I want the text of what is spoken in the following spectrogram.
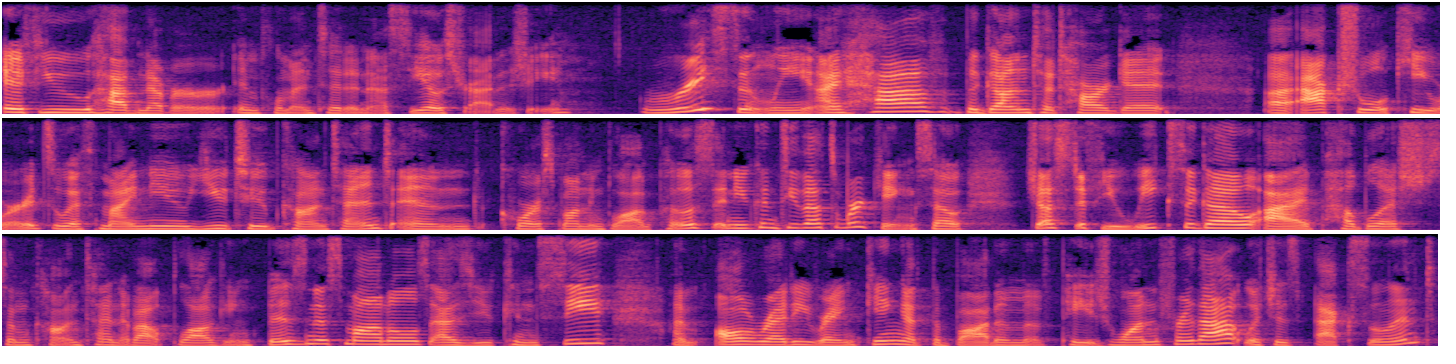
if you have never implemented an SEO strategy recently I have begun to target uh, actual keywords with my new YouTube content and corresponding blog posts, and you can see that's working. So, just a few weeks ago, I published some content about blogging business models. As you can see, I'm already ranking at the bottom of page one for that, which is excellent.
